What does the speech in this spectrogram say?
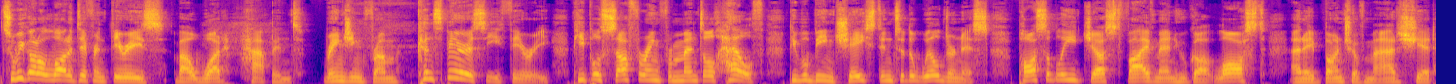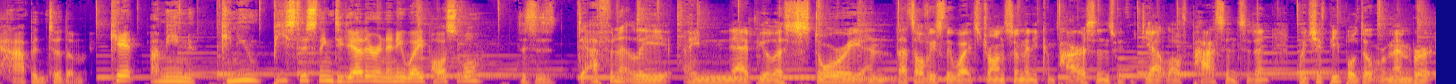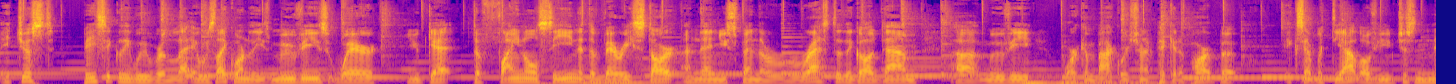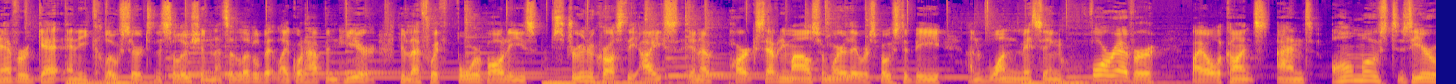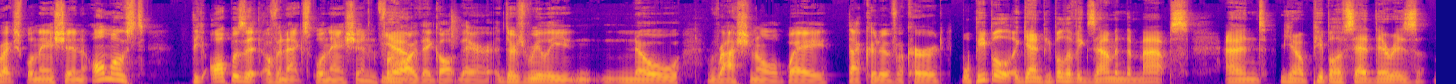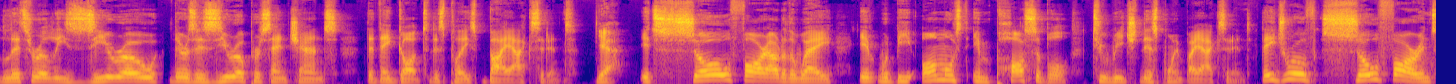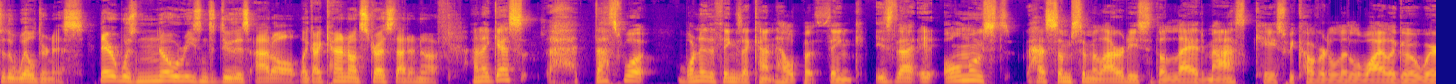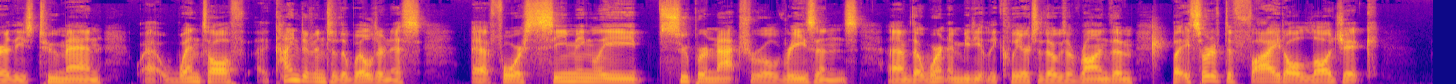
So we got a lot of different theories about what happened, ranging from conspiracy theory, people suffering from mental health, people being chased into the wilderness, possibly just five men who got lost, and a bunch of mad shit happened to them. Kit, I mean, can you piece this thing together in any way possible? This is definitely a nebulous story, and that's obviously why it's drawn so many comparisons with the Dyatlov Pass incident, which, if people don't remember, it just basically we were let it was like one of these movies where you get the final scene at the very start and then you spend the rest of the goddamn uh, movie working backwards trying to pick it apart but except with Dyatlov you just never get any closer to the solution. That's a little bit like what happened here. You're left with four bodies strewn across the ice in a park 70 miles from where they were supposed to be and one missing forever by all accounts and almost zero explanation almost the opposite of an explanation for Yeah. how they got there. There's really no rational way that could have occurred. Well, people, again, people have examined the maps and, you know, people have said there is literally zero, there's a 0% chance that they got to this place by accident. Yeah. It's so far out of the way, it would be almost impossible to reach this point by accident. They drove so far into the wilderness. There was no reason to do this at all. Like, I cannot stress that enough. And I guess that's what one of the things I can't help but think is that it almost has some similarities to the lead mask case we covered a little while ago, where these two men uh, went off kind of into the wilderness uh, for seemingly supernatural reasons um, that weren't immediately clear to those around them, but it sort of defied all logic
